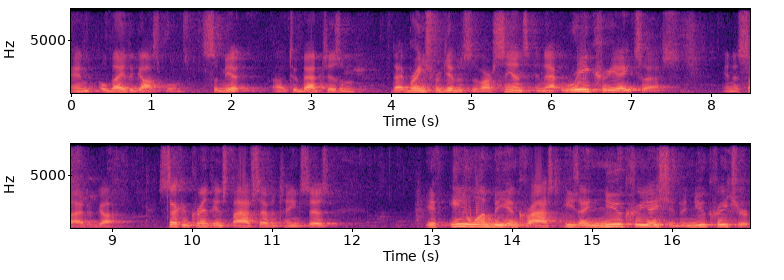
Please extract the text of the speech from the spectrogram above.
and obey the gospel, submit uh, to baptism, that brings forgiveness of our sins and that recreates us in the sight of God. 2 Corinthians 5:17 says, If anyone be in Christ, he's a new creation, a new creature.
